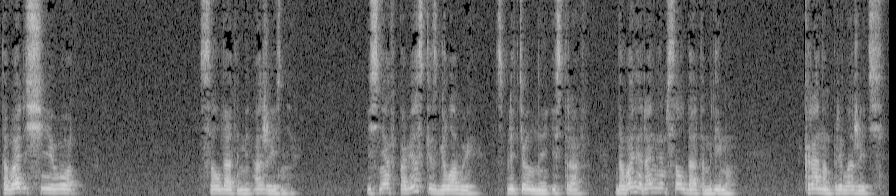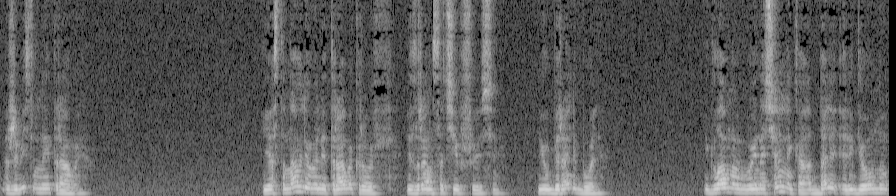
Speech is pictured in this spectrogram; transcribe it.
товарищи его солдатами о жизни. И сняв повязки с головы, сплетенные из трав, давали раненым солдатам Рима, к ранам приложить живительные травы. И останавливали травы кровь, из ран сочившуюся, и убирали боль. И главного военачальника отдали легиону,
